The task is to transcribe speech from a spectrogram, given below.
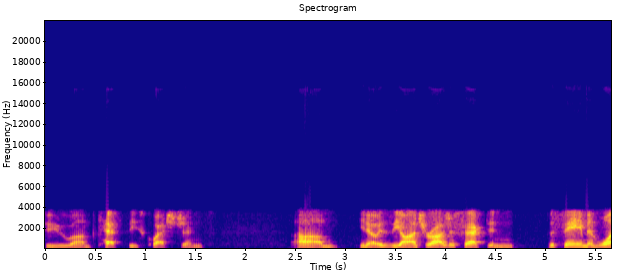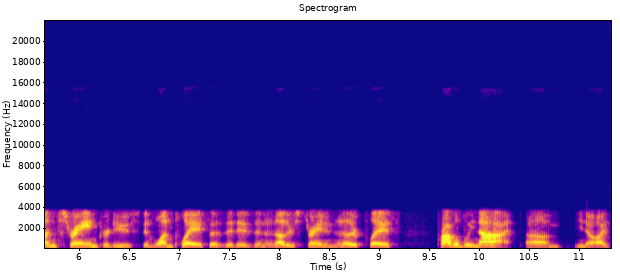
to um, test these questions. Um, you know, is the entourage effect in the same in one strain produced in one place as it is in another strain in another place? Probably not. Um, you know, I,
